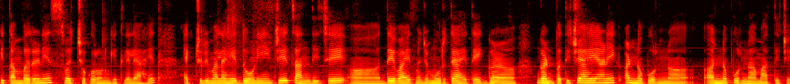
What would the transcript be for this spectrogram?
पितांबरीने स्वच्छ करून घेतलेले आहेत. ॲक्च्युली मला हे दोन्ही जे चांदीचे देव आहेत म्हणजे मूर्त्या आहेत एक ग गणपतीची आहे आणि एक अन्नपूर्ण अन्नपूर्णा मातेची.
